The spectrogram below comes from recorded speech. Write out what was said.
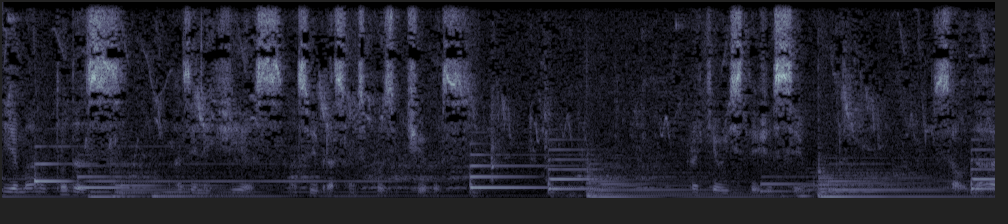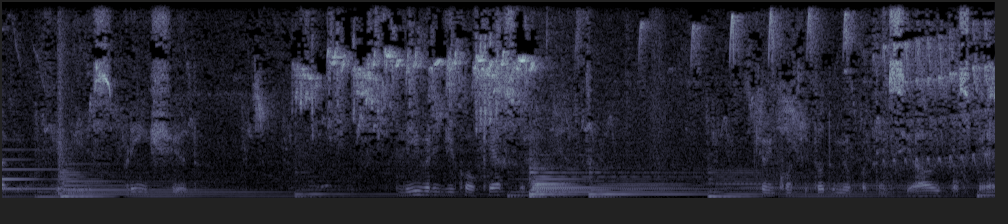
E emano todas as energias, as vibrações positivas, para que eu esteja seguro, saudável, feliz, preenchido, livre de qualquer sofrimento, que eu encontre todo o meu potencial e prospere.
